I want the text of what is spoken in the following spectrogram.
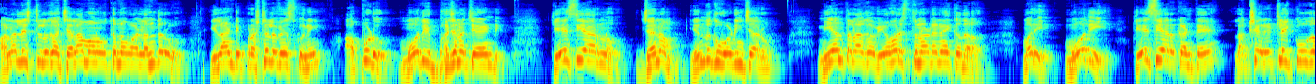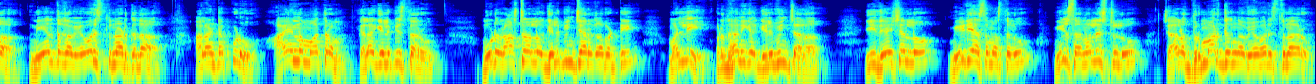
అనలిస్టులుగా చలామణవుతున్న వాళ్ళందరూ ఇలాంటి ప్రశ్నలు వేసుకుని అప్పుడు మోదీ భజన చేయండి. కేసీఆర్ను జనం ఎందుకు ఓడించారు? నియంతలాగా వ్యవహరిస్తున్నాడనే కదా. మరి మోదీ కేసీఆర్ కంటే లక్ష రెట్లు ఎక్కువగా నియంతగా వ్యవహరిస్తున్నాడు కదా. అలాంటప్పుడు ఆయన్ను మాత్రం ఎలా గెలిపిస్తారు? మూడు రాష్ట్రాల్లో గెలిపించారు కాబట్టి మళ్ళీ ప్రధానిగా గెలిపించాలా? ఈ దేశంలో మీడియా సంస్థలు న్యూస్ అనలిస్టులు చాలా దుర్మార్గంగా వ్యవహరిస్తున్నారు.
